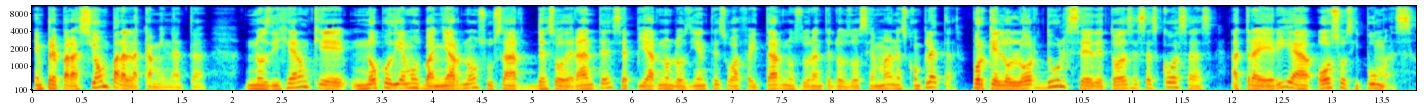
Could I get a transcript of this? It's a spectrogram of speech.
En preparación para la caminata, nos dijeron que no podíamos bañarnos, usar desodorante, cepillarnos los dientes o afeitarnos durante las dos semanas completas, porque el olor dulce de todas esas cosas atraería osos y pumas.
